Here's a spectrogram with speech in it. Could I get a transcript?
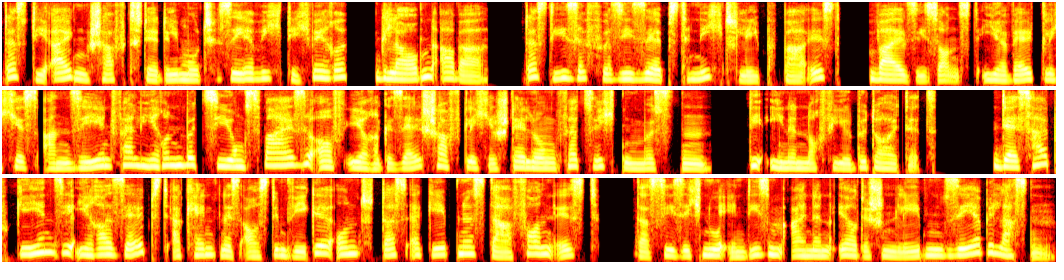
dass die Eigenschaft der Demut sehr wichtig wäre, glauben aber, dass diese für sie selbst nicht lebbar ist, weil sie sonst ihr weltliches Ansehen verlieren bzw. auf ihre gesellschaftliche Stellung verzichten müssten, die ihnen noch viel bedeutet. Deshalb gehen sie ihrer Selbsterkenntnis aus dem Wege und das Ergebnis davon ist, dass sie sich nur in diesem einen irdischen Leben sehr belasten.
